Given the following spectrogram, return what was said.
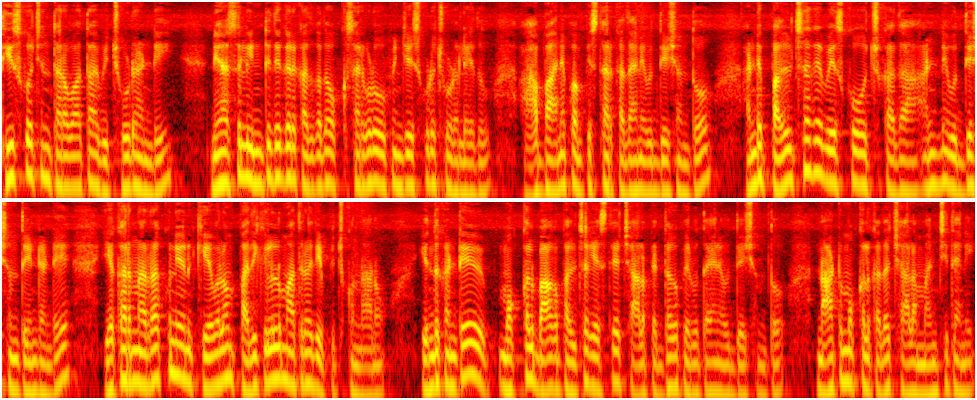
తీసుకొచ్చిన తర్వాత అవి చూడండి. నేను అసలు ఇంటి దగ్గర కాదు కదా ఒక్కసారి కూడా ఓపెన్ చేసి కూడా చూడలేదు. ఆ బాగానే పంపిస్తారు కదా అనే ఉద్దేశంతో. అంటే పల్చగా వేసుకోవచ్చు కదా అంటే ఉద్దేశంతో ఏంటంటే ఎకరన్నరకు నేను కేవలం పది కిలోలు మాత్రమే తెప్పించుకున్నాను. ఎందుకంటే మొక్కలు బాగా పల్చగా వేస్తే చాలా పెద్దగా పెరుగుతాయనే ఉద్దేశంతో. నాటు మొక్కలు కదా చాలా మంచిదని.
